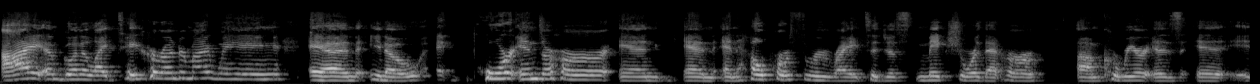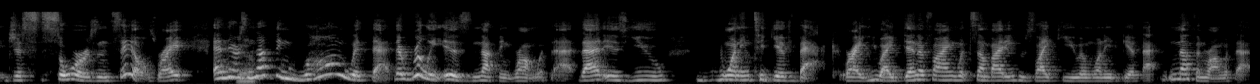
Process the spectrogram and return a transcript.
I am going to like take her under my wing and you know eh, pour into her and and and help her through right to just make sure that her um, career is it, it, just soars in sales, right? And there's yeah. nothing wrong with that. There really is nothing wrong with that. That is you wanting to give back, right? You identifying with somebody who's like you and wanting to give back. Nothing wrong with that.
